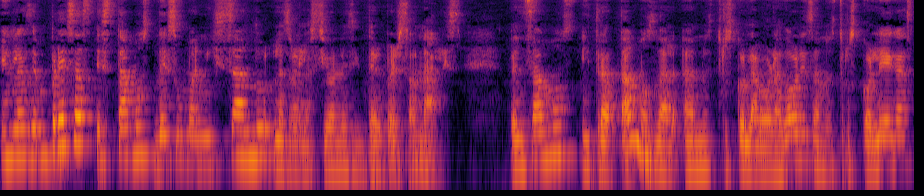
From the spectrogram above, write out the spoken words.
En las empresas estamos deshumanizando las relaciones interpersonales Pensamos y tratamos a, nuestros colaboradores, a nuestros colegas,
